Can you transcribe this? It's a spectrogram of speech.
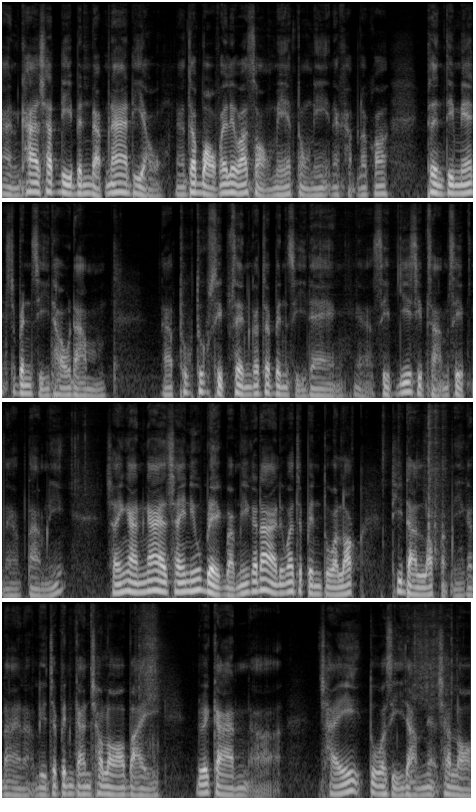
อ่านค่าชัดดีเป็นแบบหน้าเดียวนะจะบอกไว้เลยว่า 2 เมตรตรงนี้นะครับ แล้วก็เซนติเมตรจะเป็นสีเทาดำนะครับทุกๆ 10 เซนก็จะเป็นสีแดงเนี่ยสิบยี่สิบสามสิบนะครับตามนี้ใช้งานง่ายใช้นิ้วเบรกแบบนี้ก็ได้ หรือว่าจะเป็นตัวล็อกที่ดันล็อกแบบนี้ก็ได้นะหรือจะเป็นการชะลอใบด้วยการ ใช้ตัวสีดำเนี่ยชะลอ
